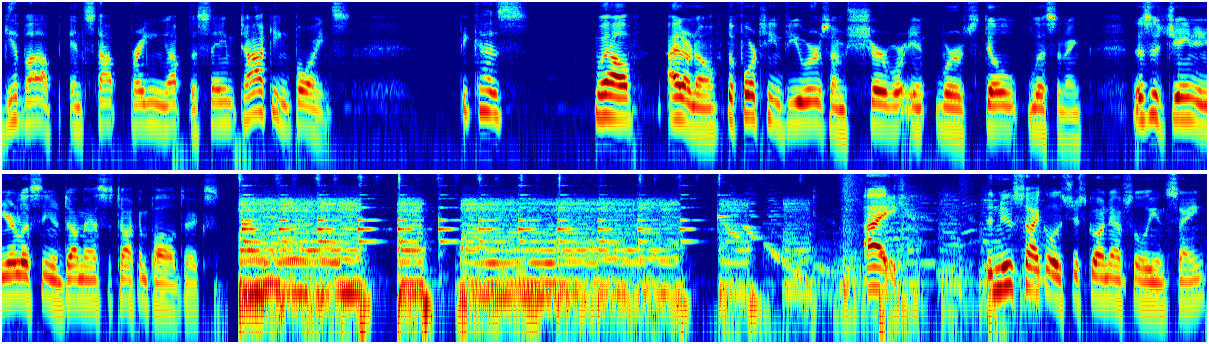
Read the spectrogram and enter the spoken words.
give up and stop bringing up the same talking points. Because, well, I don't know. The 14 viewers, I'm sure, were, in, were still listening. This is Gene, and you're listening to Dumbasses Talking Politics. I, the news cycle is just going absolutely insane.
